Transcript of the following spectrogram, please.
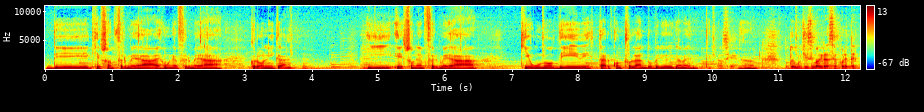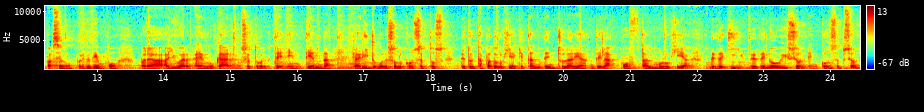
de que su enfermedad es una enfermedad crónica y es una enfermedad que uno debe estar controlando periódicamente. Así es. Doctor, muchísimas gracias por este espacio, por este tiempo, para ayudar a educar, ¿no es cierto? Para que usted entienda clarito cuáles son los conceptos de todas estas patologías que están dentro del área de la oftalmología. Desde aquí, desde Visión en Concepción,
